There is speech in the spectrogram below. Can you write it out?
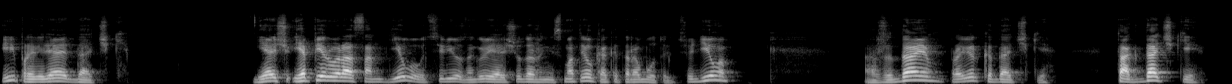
и проверяет датчики. Я, еще, я первый раз сам делаю, вот серьезно говорю, я еще даже не смотрел, как это работает. Все дело. Ожидаем. Проверка датчики. Так, датчики.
